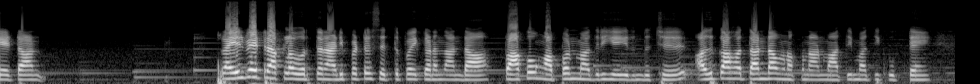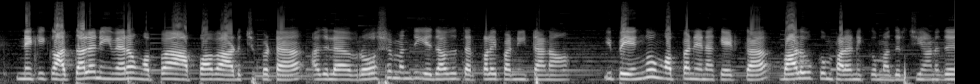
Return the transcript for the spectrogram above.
கேட்டான். ரயில்வே ட்ராக்ல ஒருத்தன் அடிபட்டு செத்து போய் கிடந்தான்டா. பார்க்க உங்க அப்பன் மாதிரியே இருந்துச்சு. அதுக்காகத்தான்டா உனக்கு நான் மாற்றி மாற்றி கூப்பிட்டேன். இன்னைக்கு காத்தால நீ வேற உங்க அப்பா அப்பாவை அடிச்சுப்பட்ட. அதுல ரோஷம் வந்து ஏதாவது தற்கொலை பண்ணிட்டானா? இப்போ எங்க உங்க அப்பன் என கேட்க பாலுவுக்கும் பழனிக்கும் அதிர்ச்சியானது.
